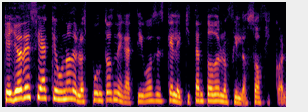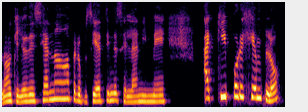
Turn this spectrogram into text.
que yo decía que uno de los puntos negativos es que le quitan todo lo filosófico, ¿no? Que yo decía, no, pero pues ya tienes el anime. Aquí, por ejemplo,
